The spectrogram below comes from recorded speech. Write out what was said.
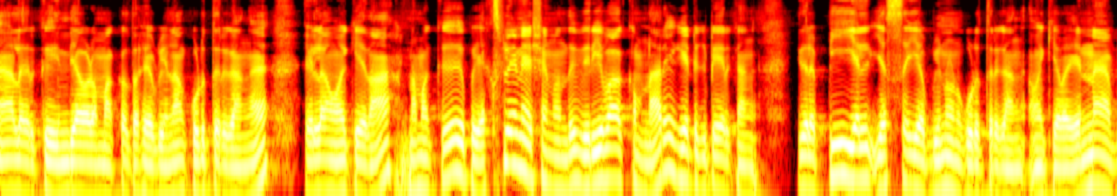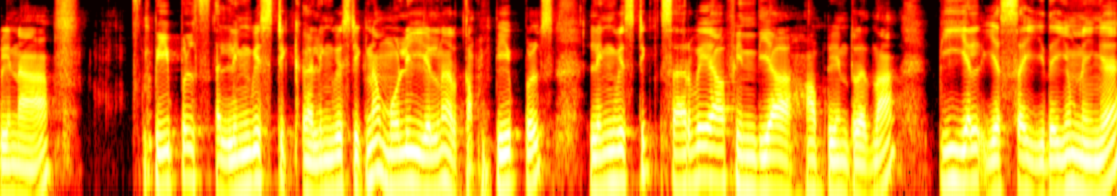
மேலே இருக்குது இந்தியாவோட மக்கள் தொகை அப்படின்லாம் கொடுத்துருக்காங்க. எல்லாம் ஓகே தான். நமக்கு இப்போ எக்ஸ்ப்ளனேஷன் வந்து விரிவாக்கம் நிறைய கேட்டுக்கிட்டே இருக்காங்க. இதில் பிஎல்எஸ்ஐ அப்படின்னு ஒன்று கொடுத்துருக்காங்க ஓகேவா என்ன அப்படின்னா பீப்புள்ஸ் லிங்விஸ்டிக் லிங்விஸ்டிக்னா மொழியியல்னு அர்த்தம். People's linguistic survey of India அப்படின்றது தான் பிஎல்எஸ்ஐ இதையும் நீங்கள்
